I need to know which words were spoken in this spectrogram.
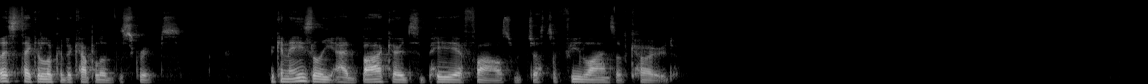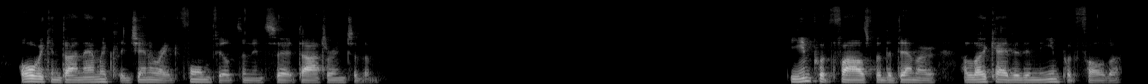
Let's take a look at a couple of the scripts. We can easily add barcodes to PDF files with just a few lines of code. Or we can dynamically generate form fields and insert data into them. The input files for the demo are located in the input folder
